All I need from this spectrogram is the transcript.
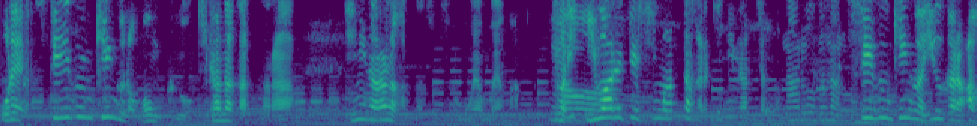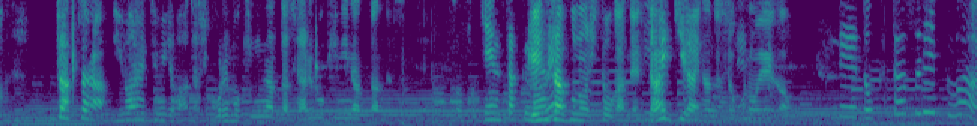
俺スティーブン・キングの文句を聞かなかったら気にならなかったんですよそのモヤモヤが。つまり言われてしまったから気になっちゃった。なるほど、なるほどス。ティーブン・キングが言うからあだったら言われてみれば私これも気になったしあれも気になったんですってそうそう、原作の、ね。原作の人がね大嫌いなんですよこの映画を。で、ドクタースリープは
